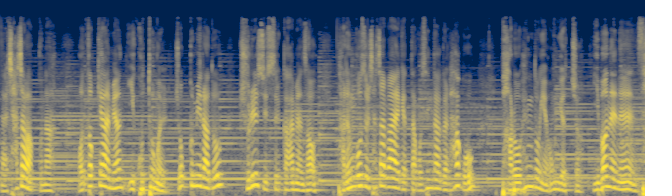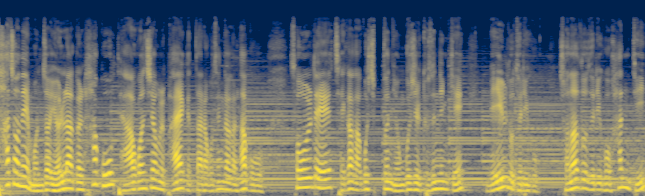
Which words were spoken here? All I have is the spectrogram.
날 찾아왔구나. 어떻게 하면 이 고통을 조금이라도 줄일 수 있을까 하면서 다른 곳을 찾아봐야겠다고 생각을 하고 바로 행동에 옮겼죠. 이번에는 사전에 먼저 연락을 하고 대학원 시험을 봐야겠다라고 생각을 하고 서울대에 제가 가고 싶은 연구실 교수님께 메일도 드리고 전화도 드리고 한 뒤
